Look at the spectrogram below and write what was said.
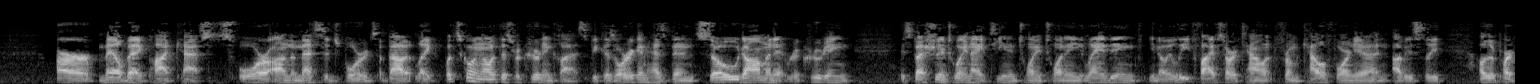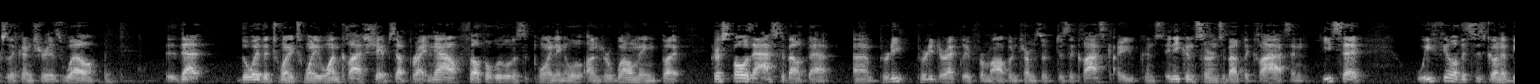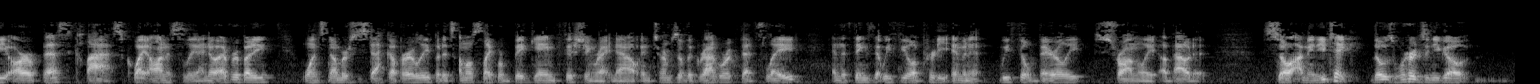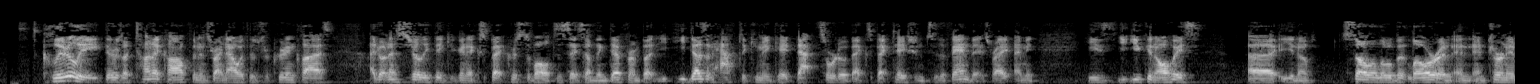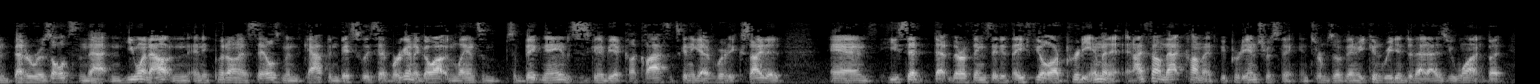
our mailbag podcasts or on the message boards about like what's going on with this recruiting class because Oregon has been so dominant recruiting especially in 2019 and 2020, landing, you know, elite five star talent from California and obviously other parts of the country as well. That the way the 2021 class shapes up right now felt a little disappointing, a little underwhelming, but Chris Bo was asked about that um, pretty pretty directly from Mob in terms of does the class are you con- any concerns about the class? And he said we feel this is going to be our best class. Quite honestly, I know everybody wants numbers to stack up early, but it's almost like we're big game fishing right now in terms of the groundwork that's laid and the things that we feel are pretty imminent, we feel very strongly about it. So, I mean, you take those words and you go, clearly there's a ton of confidence right now with his recruiting class. I don't necessarily think you're going to expect Cristobal to say something different, but he doesn't have to communicate that sort of expectation to the fan base, right? I mean, he's, you can always, uh, you know, sell a little bit lower and, and, and turn in better results than that. And he went out and, and he put on a salesman cap and basically said, we're going to go out and land some, some big names. This is going to be a class that's going to get everybody excited. And he said that there are things that they feel are pretty imminent. And I found that comment to be pretty interesting in terms of, and you can read into that as you want, but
